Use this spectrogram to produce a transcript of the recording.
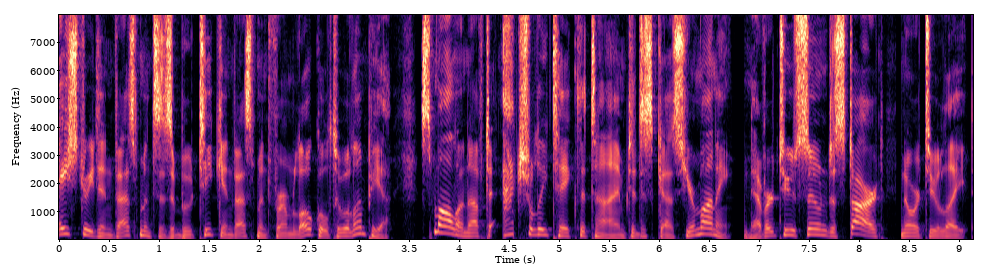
A Street Investments is a boutique investment firm local to Olympia, small enough to actually take the time to discuss your money. Never too soon to start, nor too late.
